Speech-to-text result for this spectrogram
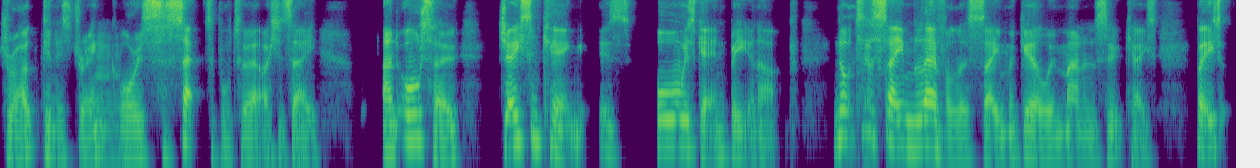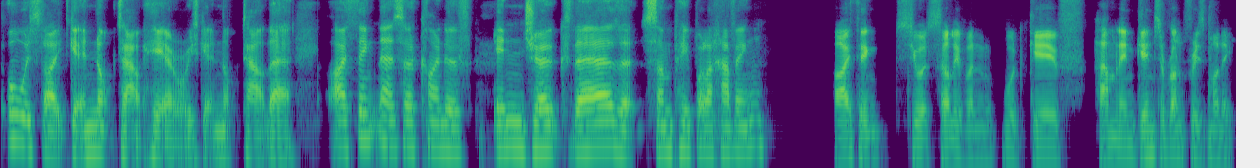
drugged in his drink mm. or is susceptible to it, I should say. And also, Jason King is always getting beaten up, not to the same level as, say, McGill in Man in a Suitcase, but he's always like getting knocked out here or he's getting knocked out there. I think there's a kind of in joke there that some people are having I think Stewart Sullivan would give Hamlin Gint a run for his money.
